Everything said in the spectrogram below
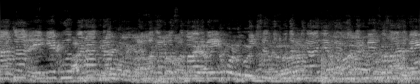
ఉత్తిష్టతు భూత పిశాచ ఏకే భూత పరాక్రమ బ్రహ్మకర్మ సమాధే ఉత్తిష్టతు భూత పిశాచ బ్రహ్మకర్మే సమాధే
